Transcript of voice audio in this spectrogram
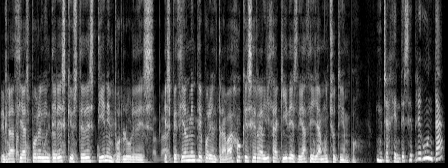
Gracias por el interés que ustedes tienen por Lourdes, especialmente por el trabajo que se realiza aquí desde hace ya mucho tiempo. Mucha gente se pregunta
